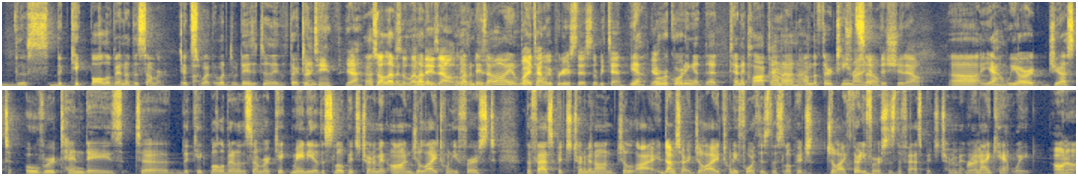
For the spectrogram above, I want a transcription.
this the kickball event of the summer. It's what what, what day is it today? The thirteenth. Thirteenth. Yeah. That's eleven. So 11 days out. I mean, Eleven days out. Oh, yeah, By the time we produce this, it'll be ten. yeah, yeah, we're recording at, at ten o'clock on a, on the thirteenth. Trying to So get this shit out. uh, yeah, we are just over 10 days to the kickball event of the summer, Kick Mania, the slow pitch tournament on July 21st. The fast pitch tournament on July, I'm sorry, July 24th is the slow pitch. July 31st is the fast pitch tournament. And I can't wait. Oh no,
